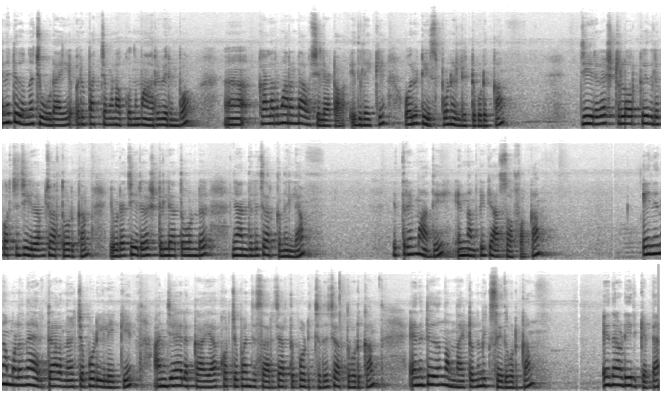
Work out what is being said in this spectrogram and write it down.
എന്നിട്ട് ഇതൊന്ന് ചൂടായി ഒരു പച്ചമണമൊക്കെ മാറി വരുമ്പോൾ കളർ മാറേണ്ട ആവശ്യമില്ല കേട്ടോ. ഇതിലേക്ക് ഒരു ടീസ്പൂൺ എള്ളിട്ട് കൊടുക്കാം. ജീരകം ഇഷ്ടമുള്ളവർക്ക് ഇതിൽ കുറച്ച് ജീരകം ചേർത്ത് കൊടുക്കാം. ഇവിടെ ജീരകം ഇഷ്ടമില്ലാത്തതുകൊണ്ട് ഞാൻ ഇതിൽ ചേർക്കുന്നില്ല. ഇത്രയും മതി. ഇനി നമുക്ക് ഗ്യാസ് ഓഫാക്കാം ഇനി നമ്മൾ നേരത്തെ അളന്ന് വെച്ച പൊടിയിലേക്ക് അഞ്ച് ഏലക്കായ കുറച്ച് പഞ്ചസാര ചേർത്ത് പൊടിച്ചത് ചേർത്ത് കൊടുക്കാം. എന്നിട്ട് ഇത് നന്നായിട്ടൊന്ന് മിക്സ് ചെയ്ത് കൊടുക്കാം. ഇതവിടെ ഇരിക്കട്ടെ.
